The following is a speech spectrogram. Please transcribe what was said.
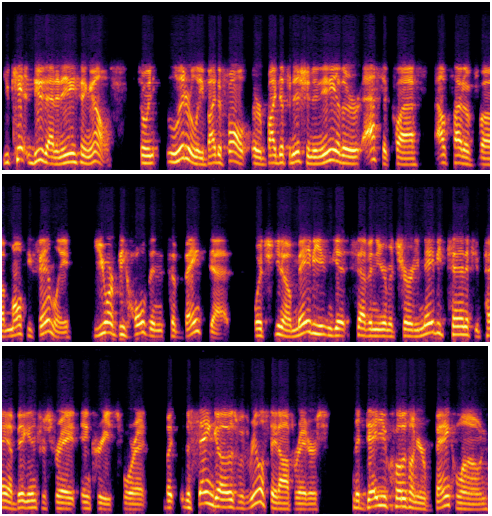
You can't do that in anything else. So, in, literally by default or by definition, in any other asset class outside of uh, multifamily, you are beholden to bank debt, which you know maybe you can get seven-year maturity, maybe ten if you pay a big interest rate increase for it. But the saying goes with real estate operators: the day you close on your bank loan,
